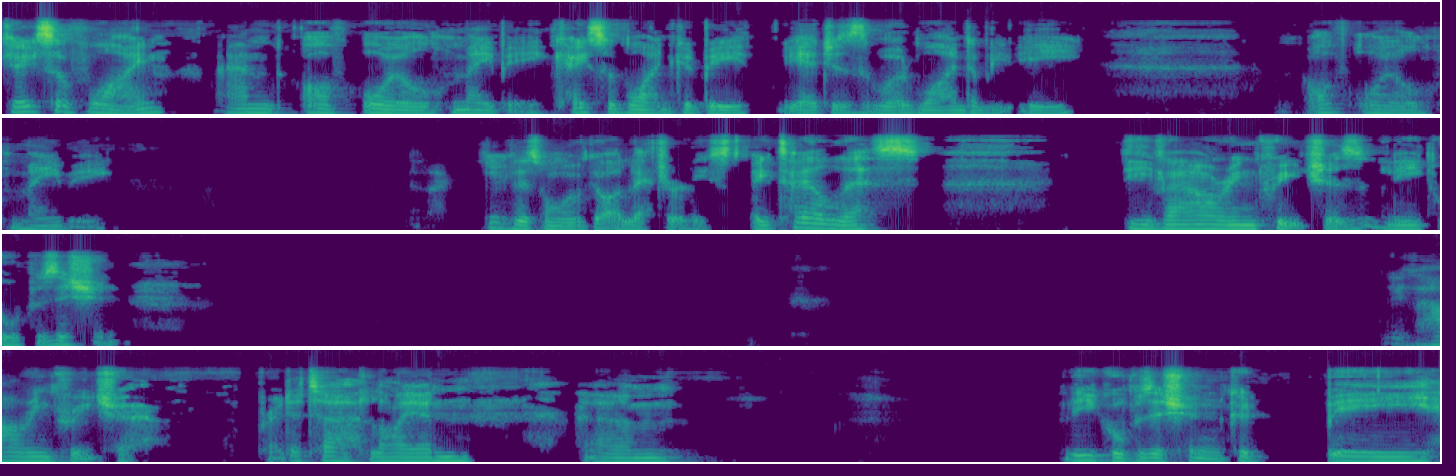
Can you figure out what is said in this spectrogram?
Case of wine and of oil, maybe. Case of wine could be the edges of the word wine, W E. Of oil, maybe. This one we've got a letter at least. A tailless, devouring creature's legal position. Devouring creature. Predator, lion. Um, legal position could be.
